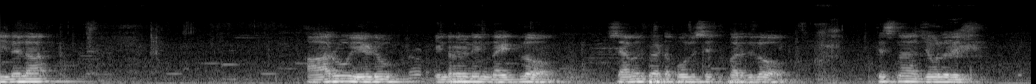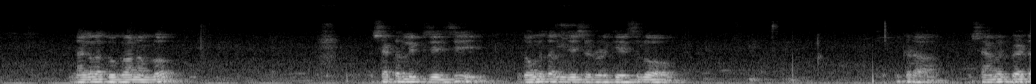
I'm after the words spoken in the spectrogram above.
ఈ నెల ఆరు ఏడు ఇంటర్వ్యూనింగ్ నైట్లో శామీర్పేట పోలీస్ స్టేషన్ పరిధిలో కృష్ణ జ్యువెలరీస్ నగల దుకాణంలో షట్టర్ లిఫ్ట్ చేసి దొంగతనం చేసినటువంటి కేసులో ఇక్కడ శామీర్పేట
